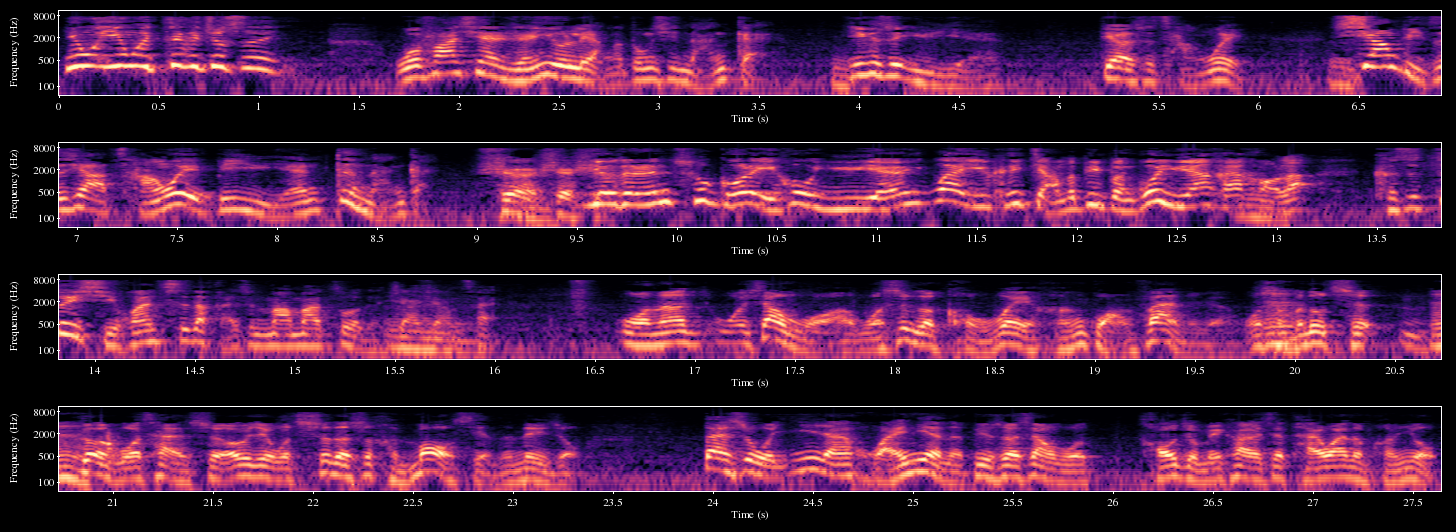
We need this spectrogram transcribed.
因为因为这个就是我发现人有两个东西难改，嗯一个是语言，第二是肠胃。相比之下，肠胃比语言更难改。是是是，有的人出国了以后，语言外语可以讲的比本国语言还好嗯了，可是最喜欢吃的还是妈妈做的家乡菜。我呢，我像我，我是个口味很广泛的人，我什么都吃，嗯各国菜吃，而且我吃的是很冒险的那种。但是我依然怀念的，比如说像我好久没看到一些台湾的朋友，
